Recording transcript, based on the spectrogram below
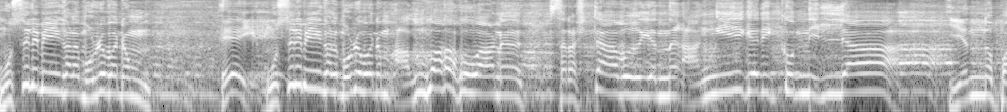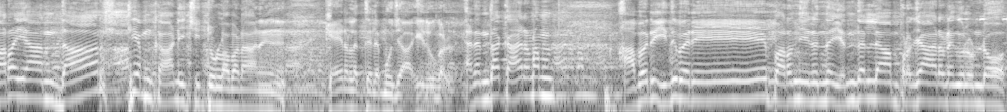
മുസ്ലിമീങ്ങളെ മുഴുവനും ഏയ് മുസ്ലിമീങ്ങൾ മുഴുവനും അള്ളാഹുവാണ് സ്രഷ്ടാവ് എന്ന് അംഗീകരിക്കുന്നില്ല എന്ന് പറയാൻ ദാർഷ്ട്യം കാണിച്ചിട്ടുള്ളവരാണ് കേരളത്തിലെ മുജാഹിദുകൾ. അതെന്താ കാരണം? അവർ ഇതുവരെ പറഞ്ഞിരുന്ന എന്തെല്ലാം പ്രചാരണങ്ങളുണ്ടോ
